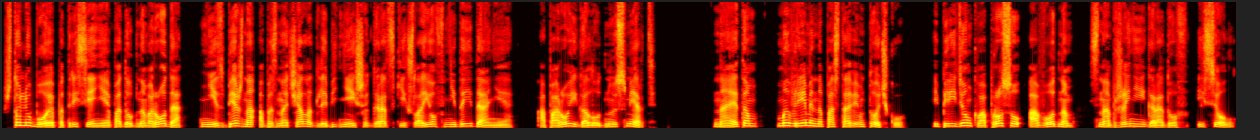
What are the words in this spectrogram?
что любое потрясение подобного рода неизбежно обозначало для беднейших городских слоев недоедание, а порой и голодную смерть. На этом мы временно поставим точку и перейдем к вопросу о водном снабжении городов и сел.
